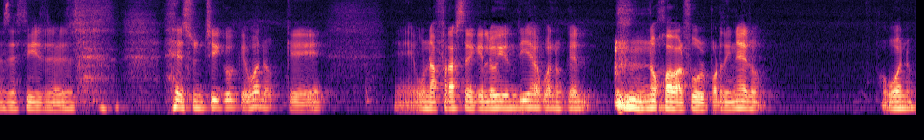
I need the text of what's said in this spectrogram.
es decir, es, un chico que, bueno, que eh, una frase que le hoy en día, bueno, que él no jugaba al fútbol por dinero, o bueno,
